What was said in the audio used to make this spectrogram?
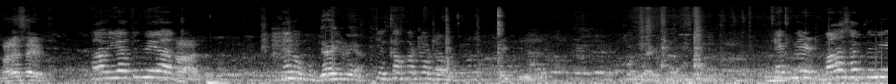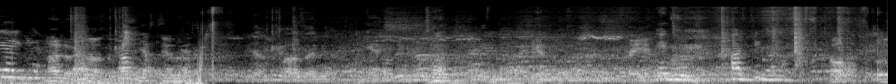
बाळासाहेब हा या तुम्ही या हा हे नको या इकडे या. ते कपाटावर ठेवा एक मिनिट बाळासाहेब तुम्ही हॅलो एक मिनिट आरती करा.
